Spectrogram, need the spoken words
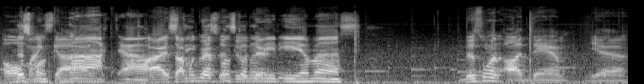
Oh this my one's god. knocked out. All right, so I'm gonna grab this the one's dude gonna there. need E EMS. This one, oh damn, yeah.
